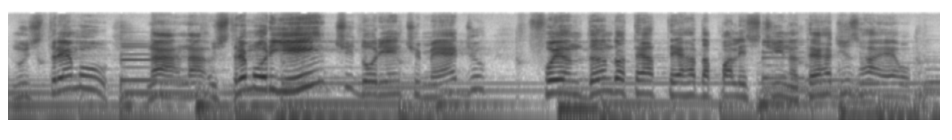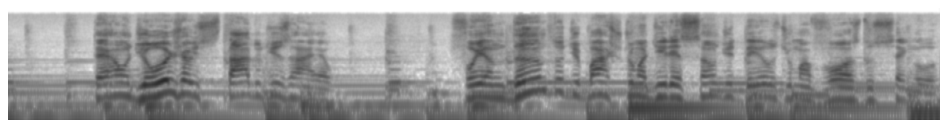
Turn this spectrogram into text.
no extremo, na, na, no extremo oriente do Oriente Médio, foi andando até a terra da Palestina, terra de Israel, terra onde hoje é o Estado de Israel. Foi andando debaixo de uma direção de Deus, de uma voz do Senhor.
